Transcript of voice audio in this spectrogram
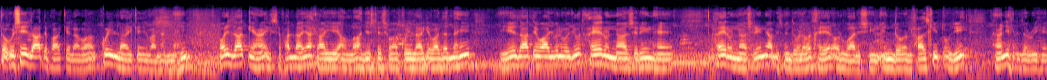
تو اسی ذات پاک کے علاوہ کوئی لائق عبادت نہیں۔ اور اس ذات کے یہاں ایک صفت لایا کہ یہ اللہ جس کے سوا کوئی لائق عبادت نہیں۔ یہ ذات واجب الوجود خیر الناصرین ہے۔ خیر الناصرین اب اس میں دو لفظ خیر اور وارثین، ان دو الفاظ کی توضیع ہاں جی ضروری ہے۔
